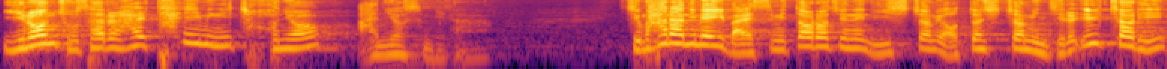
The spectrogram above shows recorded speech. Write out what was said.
인원 조사를 할 타이밍이 전혀 아니었습니다. 지금 하나님의 이 말씀이 떨어지는 이 시점이 어떤 시점인지를 1절이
